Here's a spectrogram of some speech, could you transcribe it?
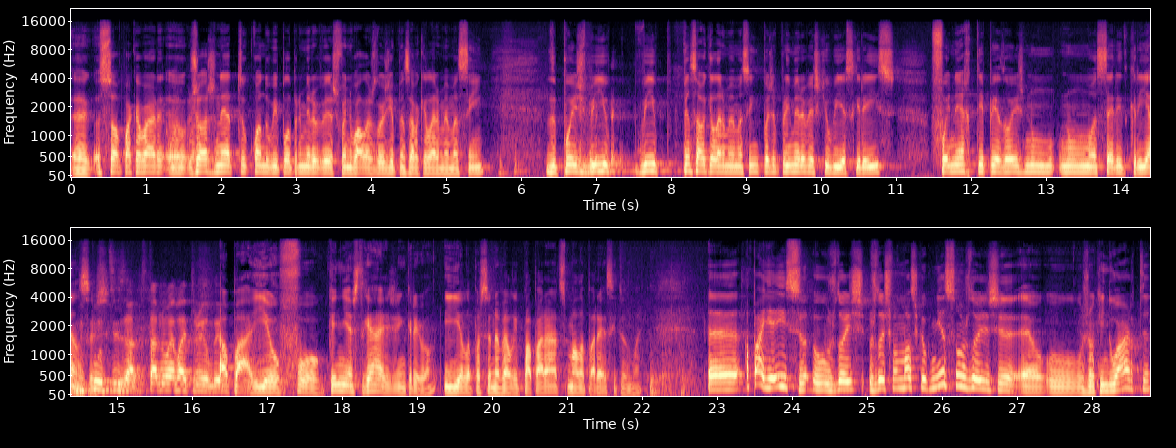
é, só para acabar, o Jorge Neto, quando o vi pela primeira vez, foi no Balas 2 e eu pensava que ele era mesmo assim. Depois vi, vi, pensava que ele era mesmo assim. Depois, a primeira vez que o vi a seguir a isso, foi na RTP2 num, numa série de crianças. Putz, exato, está no highlight reel dele. Opa, e eu, fogo, quem é este gajo? Incrível. E ele apareceu na Bela e Paparazzi, mal aparece e tudo mais. Uh, opa, e é isso, os dois, os dois famosos que eu conheço são os dois, é o Joaquim Duarte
